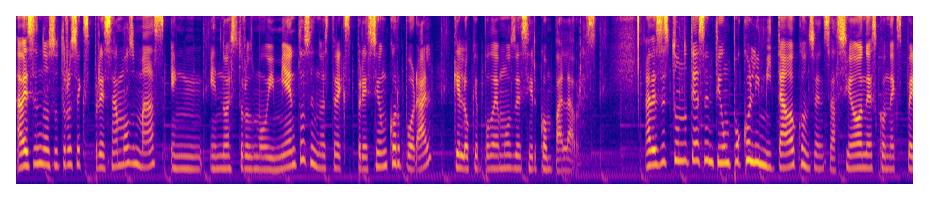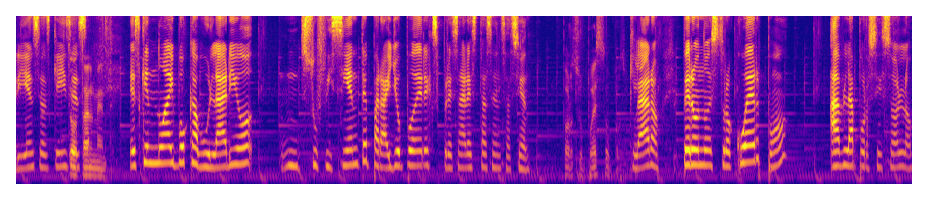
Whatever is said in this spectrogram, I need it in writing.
A veces nosotros expresamos más en, en nuestros movimientos, en nuestra expresión corporal, que lo que podemos decir con palabras. A veces tú no te has sentido un poco limitado con sensaciones, con experiencias que dices, Totalmente. es que no hay vocabulario mm, suficiente para yo poder expresar esta sensación. Por supuesto, por supuesto. Claro, Sí. pero nuestro cuerpo habla por sí solo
